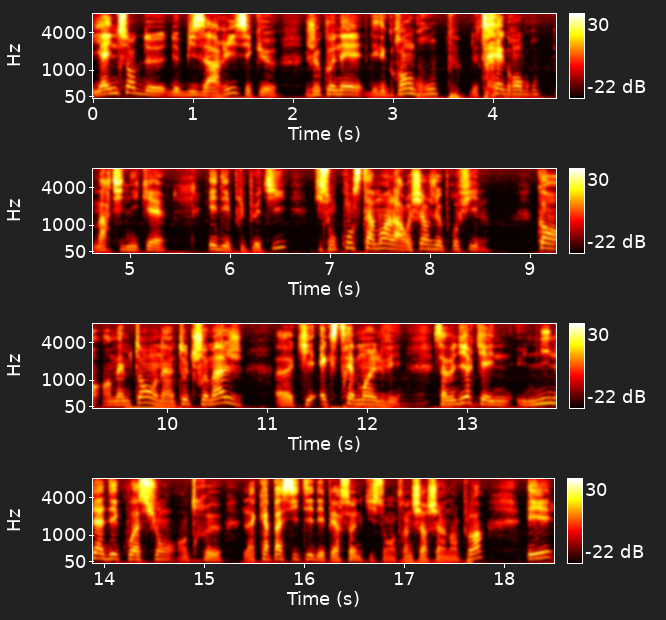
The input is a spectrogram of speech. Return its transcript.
Il y a une sorte de, de bizarrerie, c'est que je connais des grands groupes, de très grands groupes martiniquais et des plus petits qui sont constamment à la recherche de profils. Quand en même temps on a un taux de chômage euh, qui est extrêmement élevé. Ça veut dire qu'il y a une, inadéquation entre la capacité des personnes qui sont en train de chercher un emploi et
